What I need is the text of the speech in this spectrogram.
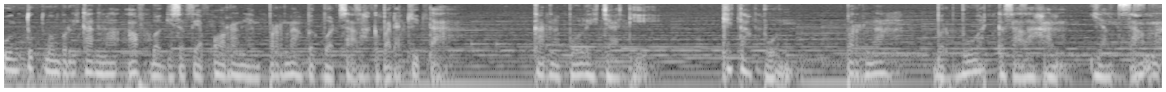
untuk memberikan maaf bagi setiap orang yang pernah berbuat salah kepada kita? Karena boleh jadi kita pun pernah berbuat kesalahan yang sama.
